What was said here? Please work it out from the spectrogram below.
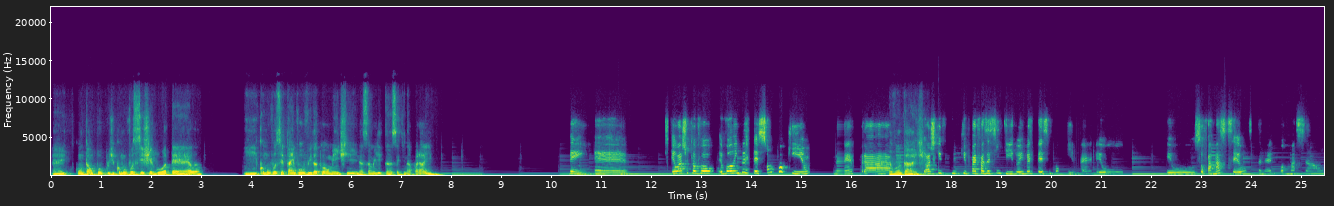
é, contar um pouco de como você chegou até ela e como você está envolvido atualmente nessa militância aqui na Paraíba. Bem, é, eu acho que eu vou, eu vou inverter só um pouquinho, né, para. À vontade. Eu acho que, que vai fazer sentido eu inverter esse um pouquinho, né? Eu, eu sou farmacêutica, né, de formação,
